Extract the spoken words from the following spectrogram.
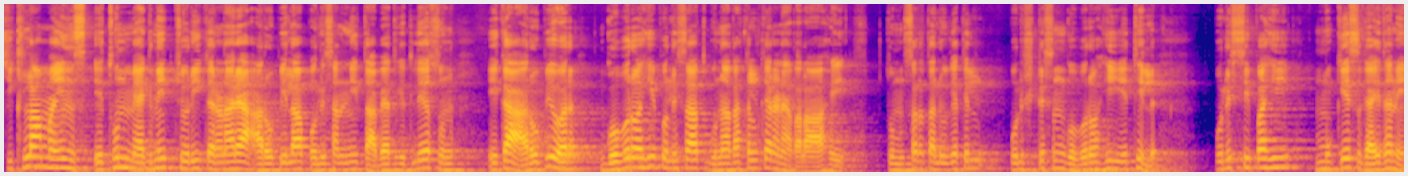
चिखला माइन्स येथून मॅग्नेट चोरी करणाऱ्या आरोपीला पोलिसांनी ताब्यात घेतले असून एका आरोपीवर गोबरवाही पोलिसात गुन्हा दाखल करण्यात आला आहे. तुमसर तालुक्यातील पोलीस स्टेशन गोबरवाही येथील पोलीस सिपाही मुकेश गायधने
